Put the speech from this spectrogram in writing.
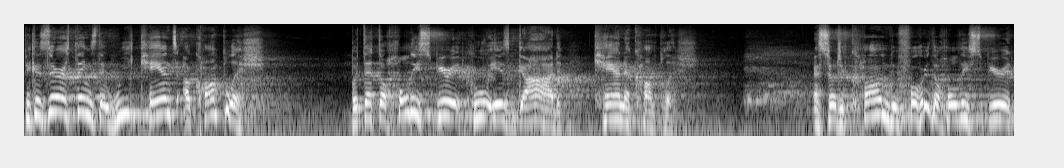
because there are things that we can't accomplish, but that the Holy Spirit, who is God, can accomplish. And so to come before the Holy Spirit,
